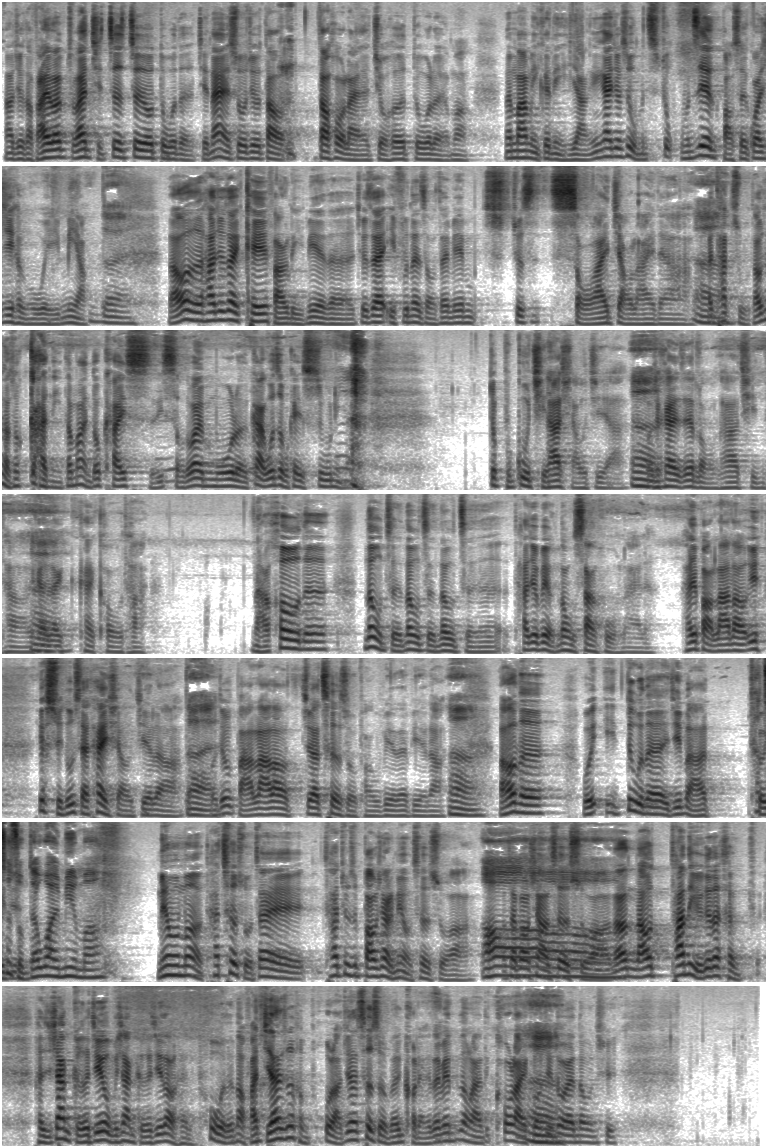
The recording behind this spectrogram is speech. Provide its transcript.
然后就到，反正反正这这都多的。简单来说，就到 到后来了，酒喝多了，有？那妈咪跟你一样，应该就是我们就我们之间保持的关系很微妙。对。然后呢，他就在 K 房里面呢，就在一副那种在那边就是手来脚来的啊。嗯、他主，我想说，干你他妈你都开始，你手都快摸了，干我怎么可以输你？就不顾其他小姐啊，嗯、我就开始在搂她、亲她，开始在开始抠她，然后呢，弄着弄着弄着，他就被我弄上火来了，他就把我拉到，因为因为水都实在太小间了啊，我就把他拉到就在厕所旁边那边啊，嗯，然后呢，我一度呢已经把他，他厕所不在外面吗？没有没有，他厕所在，他就是包厢里面有厕所啊，哦，在包厢有厕所啊，然后然后他那有一个很。很像隔间又不像隔间，那种很破的那种，反正简单说很破了，就在厕所门口两个在那边弄来抠来抠去，弄来弄去。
